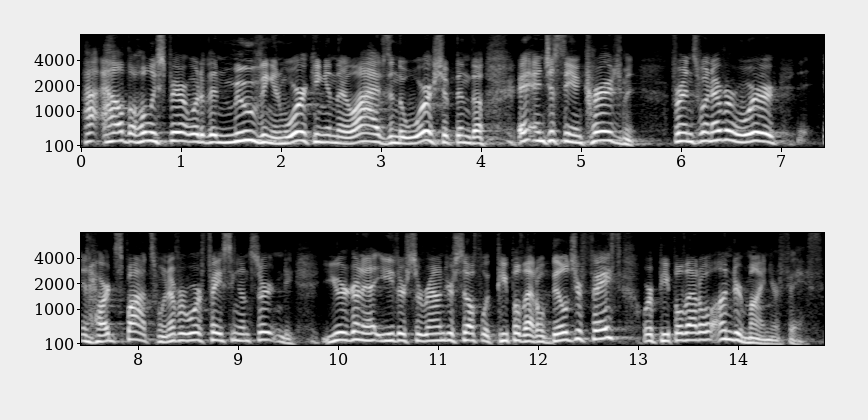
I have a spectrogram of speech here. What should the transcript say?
how, how, the Holy Spirit would have been moving and working in their lives and the worship and, the, and just the encouragement. Friends, whenever we're in hard spots, whenever we're facing uncertainty, you're going to either surround yourself with people that'll build your faith or people that'll undermine your faith.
